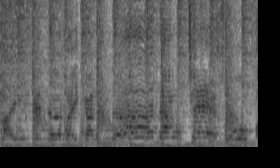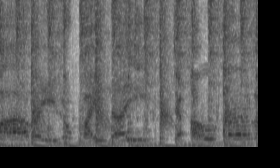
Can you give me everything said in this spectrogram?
ไทยเป็นอะไรกันนะนั่งแช่โซฟาไม่ลุกไปไหน จะเอาอะไร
